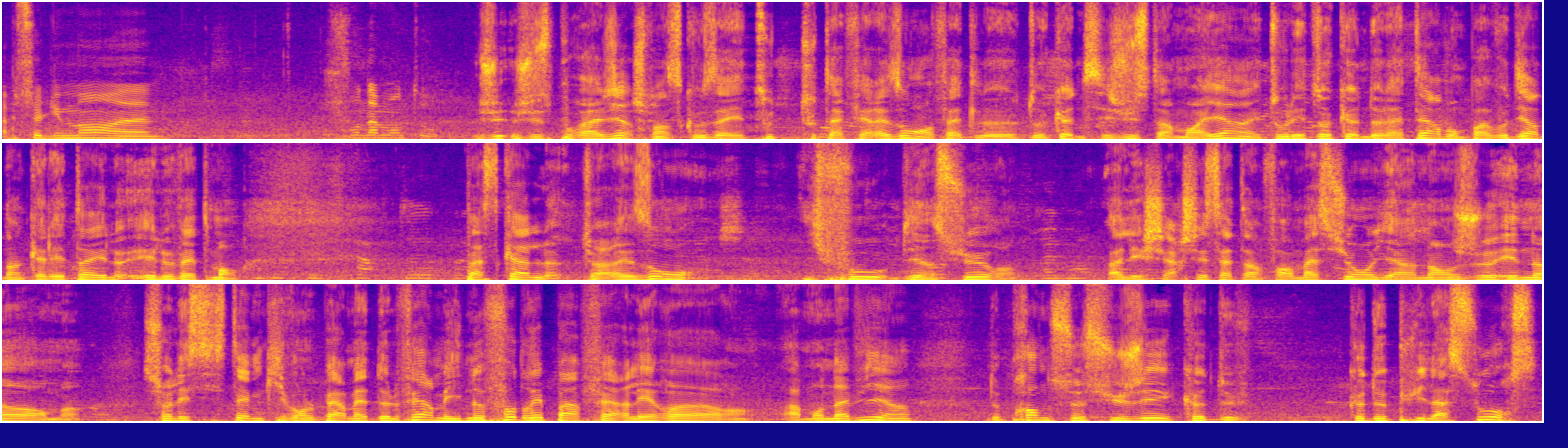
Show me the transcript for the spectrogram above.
absolument Juste pour réagir, je pense que vous avez tout, à fait raison. En fait, le token, c'est juste un moyen et tous les tokens de la Terre vont pas vous dire dans quel état est le, vêtement. Pascal, tu as raison. Il faut bien sûr aller chercher cette information. Il y a un enjeu énorme sur les systèmes qui vont le permettre de le faire, mais il ne faudrait pas faire l'erreur, à mon avis, hein, de prendre ce sujet que depuis la source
